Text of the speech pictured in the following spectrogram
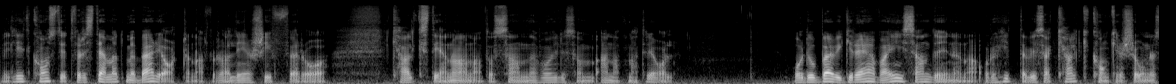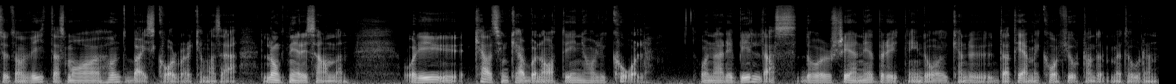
det är lite konstigt för det stämmer inte med bergarterna för det var lerskiffer och kalksten och annat och sanden var ju liksom annat material. Och då började vi gräva i sanddynerna och då hittade vi så här kalkkonkretioner, dessutom vita små hundbajskorvar kan man säga, långt ner i sanden. Och det är ju kalciumkarbonat, det innehåller ju kol. Och när det bildas, då sker nedbrytning, då kan du datera med kol-14-metoden.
